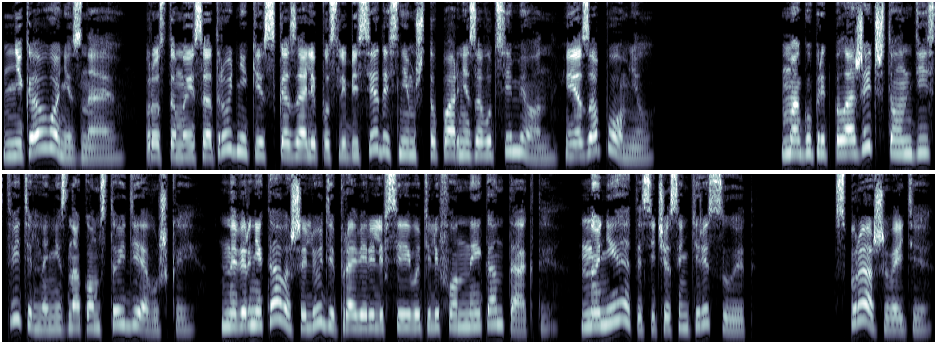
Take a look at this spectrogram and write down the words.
«Никого не знаю. Просто мои сотрудники сказали после беседы с ним, что парня зовут Семен. Я запомнил». «Могу предположить, что он действительно не знаком с той девушкой. Наверняка ваши люди проверили все его телефонные контакты. Но не это сейчас интересует. «Спрашивайте».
